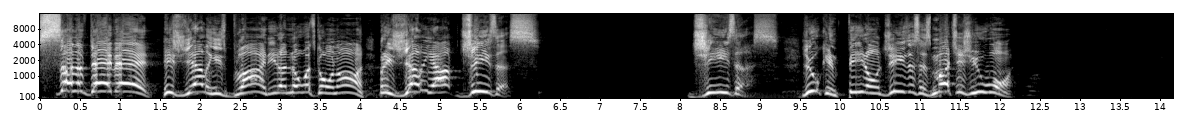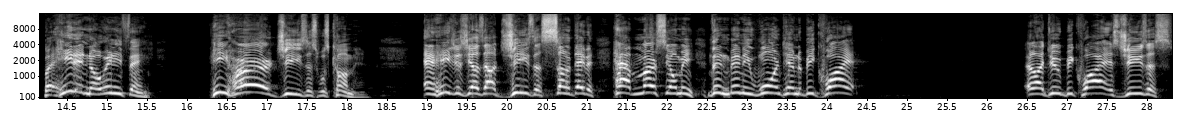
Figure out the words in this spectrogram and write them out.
son of David. He's yelling, he's blind, he doesn't know what's going on, but he's yelling out, Jesus. Jesus. You can feed on Jesus as much as you want. But he didn't know anything. He heard Jesus was coming. And he just yells out, Jesus, son of David, have mercy on me. Then many warned him to be quiet. And like, dude, be quiet. It's Jesus.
